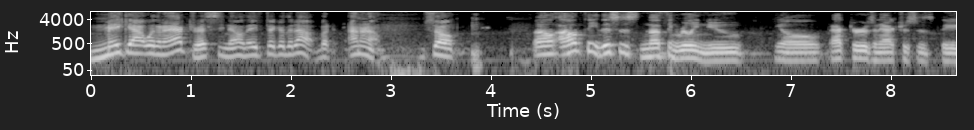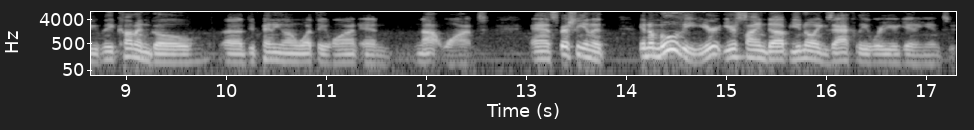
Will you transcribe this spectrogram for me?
make out with an actress, you know, they figured it out. But I don't know. So Well, I don't think this is nothing really new. You know, actors and actresses they they come and go uh, depending on what they want and not want, and especially in a in a movie, you're you're signed up. You know exactly where you're getting into,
